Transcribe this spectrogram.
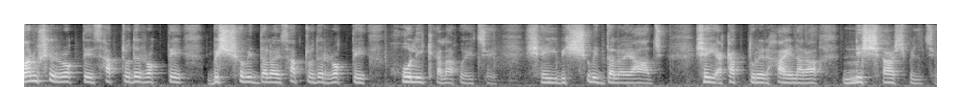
মানুষের রক্তে, ছাত্রদের রক্তে বিশ্ববিদ্যালয়ে ছাত্রদের রক্তে হোলি খেলা হয়েছে। সেই বিশ্ববিদ্যালয়ে আজ সেই একাত্তরের হায়নারা নিঃশ্বাস ফেলছে।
